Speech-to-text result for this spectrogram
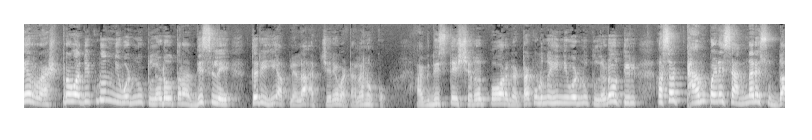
हे राष्ट्रवादीकडून निवडणूक लढवताना दिसले तरीही आपल्याला आश्चर्य वाटायला नको. अगदीच ते शरद पवार गटाकडूनही निवडणूक लढवतील असं ठामपणे सांगणारे सुद्धा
